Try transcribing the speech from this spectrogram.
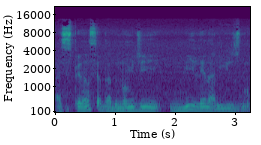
A essa esperança é dado o nome de milenarismo.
